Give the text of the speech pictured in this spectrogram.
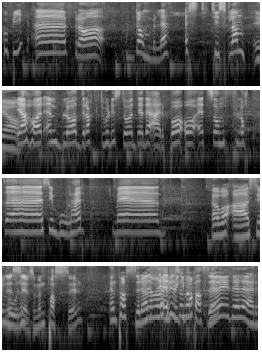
kopi uh, fra gamle Øst-Tyskland. Ja. Jeg har en blå drakt hvor det står DDR på, og et sånn flott uh, symbol her med Ja, hva er Det ser ut som en passer. En passer, ja. Det var ser veldig ut flink som en matte passer. i der.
